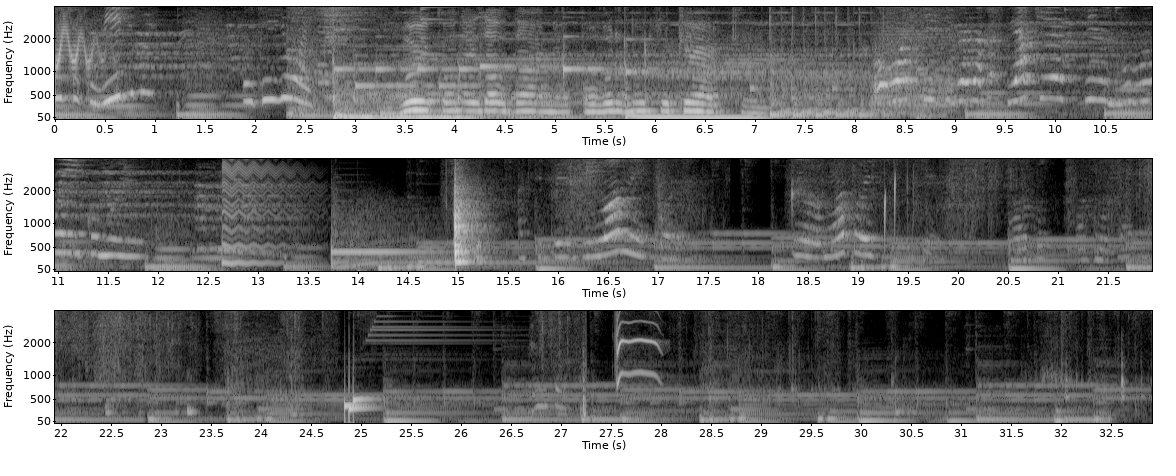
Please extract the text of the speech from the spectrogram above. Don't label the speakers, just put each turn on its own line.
мусик відьми? Ой-ой-ой.
Виконай завдання, поверни цукерки.
Ого, скільки зараз, як я всі виконую. А тепер зелений колір. Перемотуй ці.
